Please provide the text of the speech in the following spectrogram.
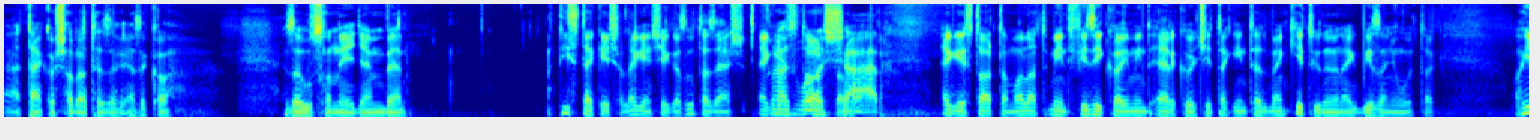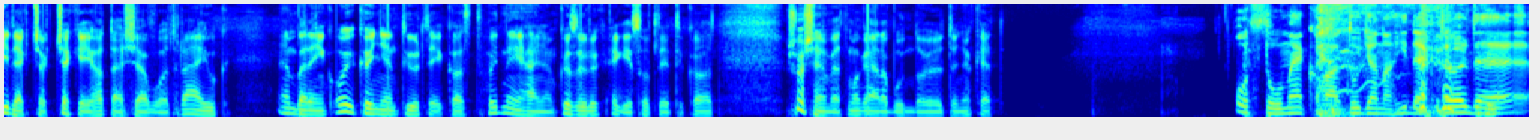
állták a sarat, ezek, ezek a, ez a 24 ember. A tisztek és a legénység az utazás egész tartalma, sár. egész tartam alatt mind fizikai, mind erkölcsi tekintetben kitűnőnek bizonyultak. A hideg csak csekély hatással volt rájuk, embereink oly könnyen tűrték azt, hogy néhányan közülük egész ott létük alatt sosem vett magára bunda öltönyöket. Otto meghalt ugyan a hidegtől, de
